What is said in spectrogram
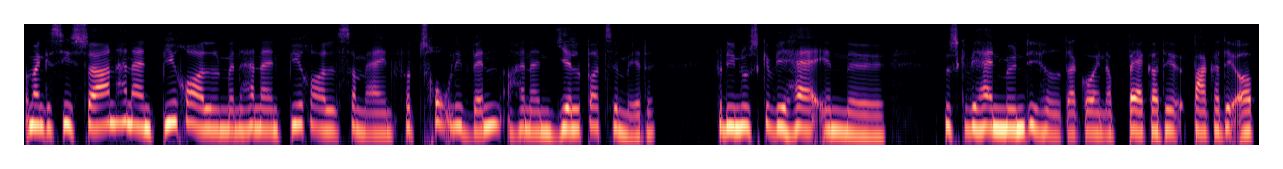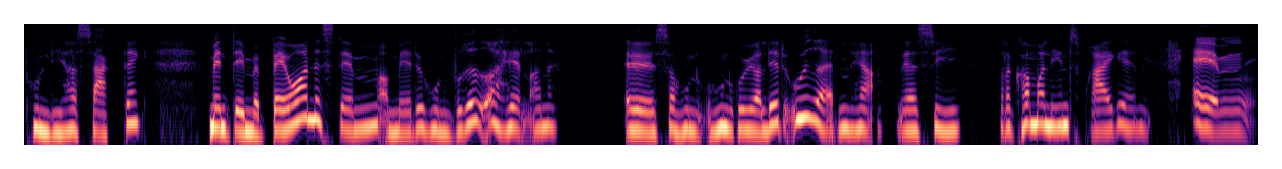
Og man kan sige, at Søren han er en birolle, men han er en birolle, som er en fortrolig ven, og han er en hjælper til Mette. Fordi nu skal vi have en... Øh, nu skal vi have en myndighed, der går ind og bakker det, bakker det op, hun lige har sagt. Ikke? Men det er med bæverne stemme, og Mette, hun vrider hænderne øh, så hun, hun ryger lidt ud af den her, vil jeg sige. Så der kommer lige en sprække ind. Øhm,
